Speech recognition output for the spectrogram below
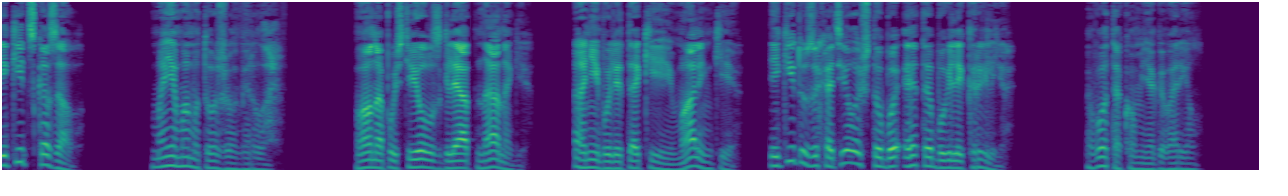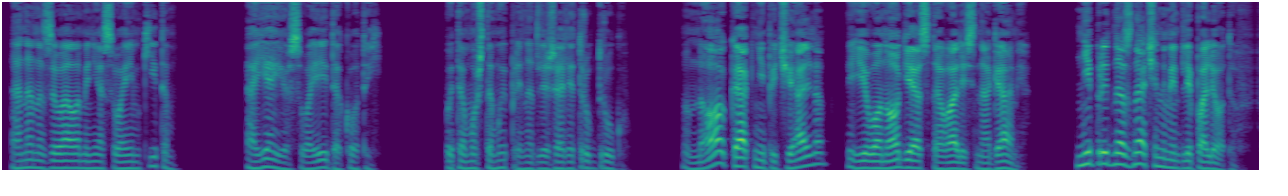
и Кит сказал, «Моя мама тоже умерла». Он опустил взгляд на ноги. Они были такие маленькие, и Киту захотелось, чтобы это были крылья. Вот о ком я говорил. Она называла меня своим китом, а я ее своей Дакотой, потому что мы принадлежали друг другу. Но, как ни печально, его ноги оставались ногами, не предназначенными для полетов.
